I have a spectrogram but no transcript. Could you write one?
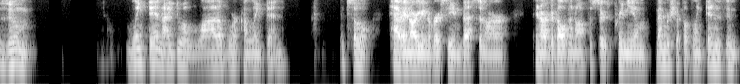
Zoom, LinkedIn. I do a lot of work on LinkedIn, and so having our university invest in our in our development officers premium membership of LinkedIn is an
